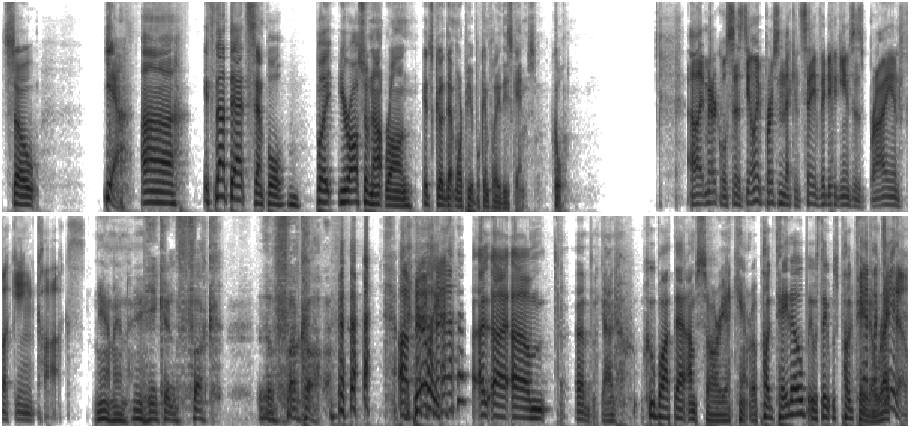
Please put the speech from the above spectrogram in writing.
So yeah, uh, it's not that simple, but you're also not wrong. It's good that more people can play these games. Cool. I like Miracle says the only person that can save video games is Brian fucking Cox. Yeah, man. Hey. He can fuck the fuck off. uh, apparently, uh, uh, um, uh, God, who bought that? I'm sorry, I can't. remember. Pugtato. It was it was Pugtato, yeah, Pugtato. right?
